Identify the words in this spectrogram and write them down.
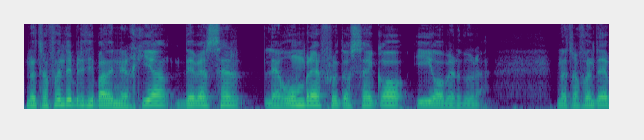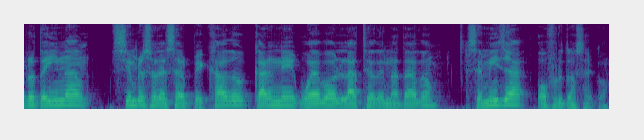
Nuestra fuente principal de energía debe ser legumbres, frutos secos y o verduras. Nuestra fuente de proteína siempre suele ser pescado, carne, huevos, lácteos desnatados, semillas o frutos secos.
